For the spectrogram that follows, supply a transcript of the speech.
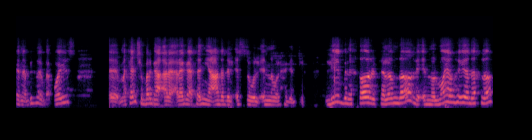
كان بيها يبقى كويس. آه، ما كانش برجع أراجع تاني عدد ال S وال N والحاجات دي. ليه بنختار الكلام ده؟ لأنه المية وهي داخلة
